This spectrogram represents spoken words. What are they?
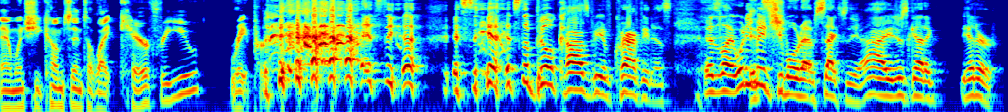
and when she comes in to like care for you, rape her. it's the uh, it's the uh, it's the Bill Cosby of craftiness. It's like, what do you mean she won't have sex with you? Ah, you just gotta hit her.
